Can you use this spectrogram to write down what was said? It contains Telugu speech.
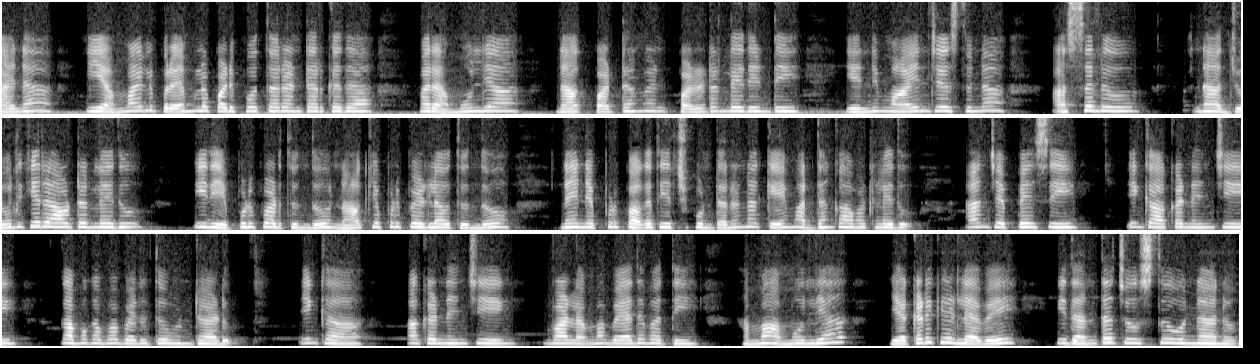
అయినా ఈ అమ్మాయిలు ప్రేమలో పడిపోతారంటారు కదా! మరి అమూల్య నాకు పట్టం పడటం లేదేంటి? ఎన్ని మాయలు చేస్తున్నా అస్సలు నా జోలికే రావటం లేదు. ఇది ఎప్పుడు పడుతుందో నాకెప్పుడు పెళ్ళవుతుందో నేను ఎప్పుడు పగ తీర్చుకుంటానో నాకేం అర్థం కావట్లేదు అని చెప్పేసి ఇంకా అక్కడి నుంచి గబగబా వెళుతూ ఉంటాడు. ఇంకా అక్కడి నుంచి వాళ్ళమ్మ వేదవతి అమ్మ అమూల్య ఎక్కడికి వెళ్ళావే? ఇదంతా చూస్తూ ఉన్నాను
